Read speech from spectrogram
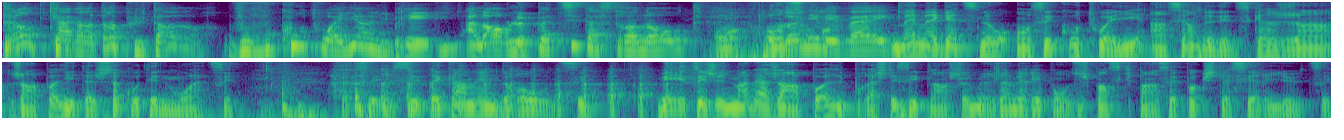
30, 40 ans plus tard, vous vous côtoyez en librairie. Alors, le petit astronaute, René Lévesque... Même à Gatineau, on s'est côtoyé en séance de dédicace. Jean, Jean-Paul était juste à côté de moi, tu sais. C'était quand même drôle, tu sais. Mais tu sais, j'ai demandé à Jean-Paul pour acheter ces planches-là, il m'a jamais répondu. Je pense qu'il pensait pas que j'étais sérieux, tu sais.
